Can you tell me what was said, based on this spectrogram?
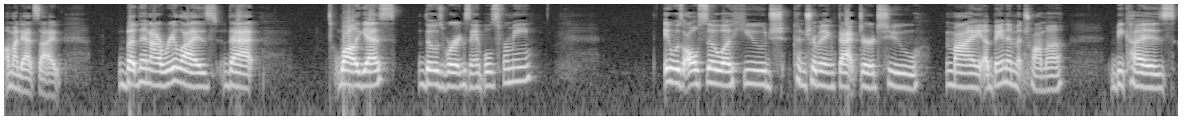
on my dad's side. But then I realized that while, yes, those were examples for me, it was also a huge contributing factor to my abandonment trauma because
